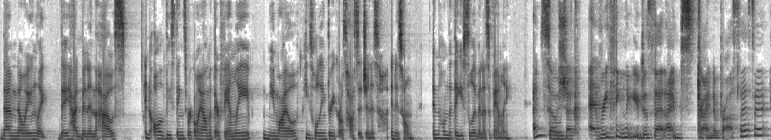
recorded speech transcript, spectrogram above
them knowing like they had been in the house and all of these things were going on with their family. Meanwhile, he's holding three girls hostage in his in his home, in the home that they used to live in as a family. I'm so, So- shook. Everything that you just said, I'm s- trying to process it.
